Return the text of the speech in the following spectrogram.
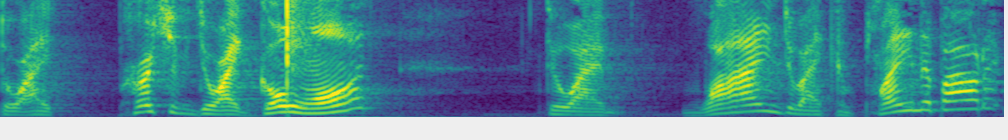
Do I persevere? Do I go on? Do I whine? Do I complain about it?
